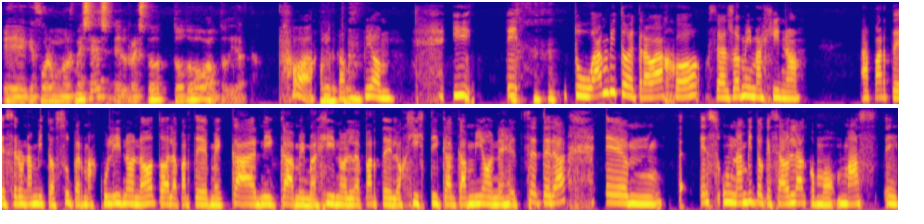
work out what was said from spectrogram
eh, que fueron unos meses, el resto todo autodidacta. Fua, ¡Qué campeón! Y, y tu ámbito de trabajo, o sea, yo me imagino, aparte de ser un ámbito súper masculino, ¿no? Toda la parte de mecánica, me imagino, la parte de logística, camiones, etcétera, em, es un ámbito que se habla como más eh,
